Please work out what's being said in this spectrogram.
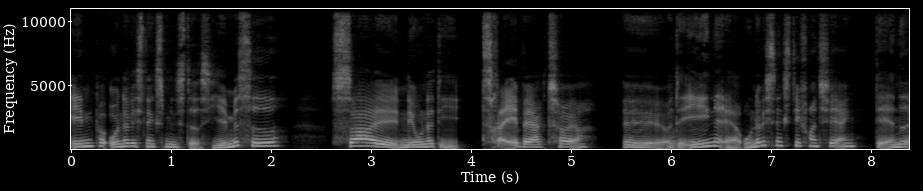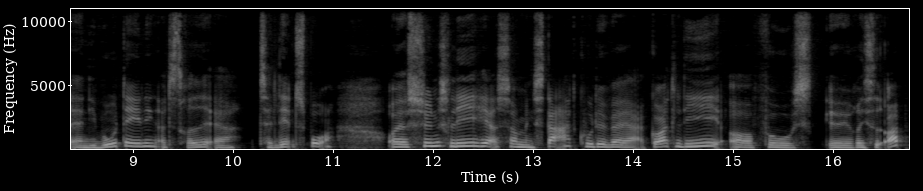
ind på Undervisningsministeriets hjemmeside, så øh, nævner de tre værktøjer, øh, og det ene er undervisningsdifferentiering, det andet er niveaudeling, og det tredje er talentspor. Og jeg synes lige her som en start kunne det være godt lige at få øh, ridset op,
